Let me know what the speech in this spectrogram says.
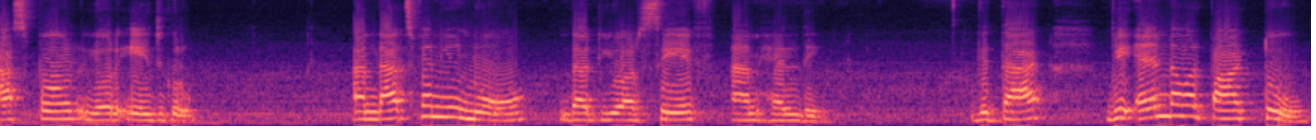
as per your age group. And that's when you know that you are safe and healthy. With that we end our part 2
